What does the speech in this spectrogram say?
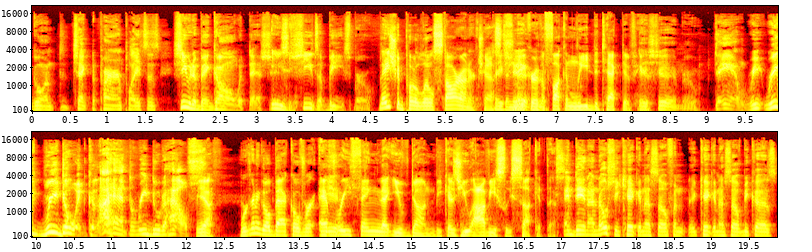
going to check the perm places, she would have been gone with that shit. Easy. She's a beast, bro. They should put a little star on her chest They and should, make her bro. the fucking lead detective here. They should, bro. Damn, re- re- redo it because I had to redo the house. Yeah. We're going to go back over everything that you've done because you obviously suck at this. And then I know she kicking herself and kicking herself because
